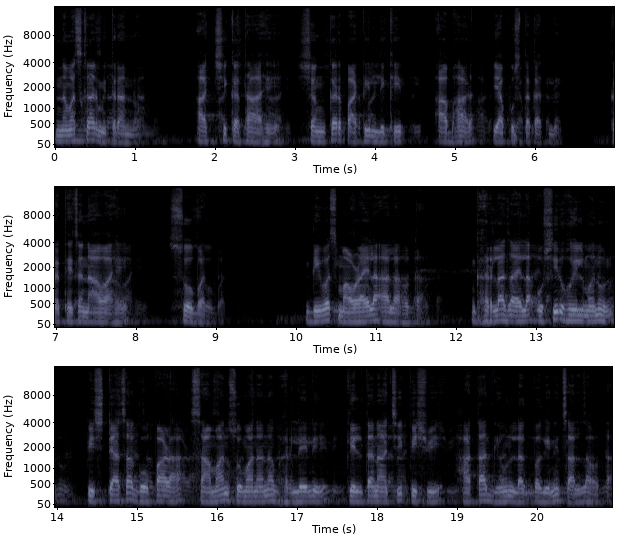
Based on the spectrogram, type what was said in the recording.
नमस्कार मित्रांनो. आजची कथा आहे शंकर पाटील लिखित आभाळ या पुस्तकातली. कथेचं नाव आहे सोबत. दिवस मावळायला आला होता. घरला जायला उशीर होईल म्हणून पिष्ट्याचा गोपाळा सामान सुमानानं भरलेली कीर्तनाची पिशवी हातात घेऊन लगबगीने चालला होता.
